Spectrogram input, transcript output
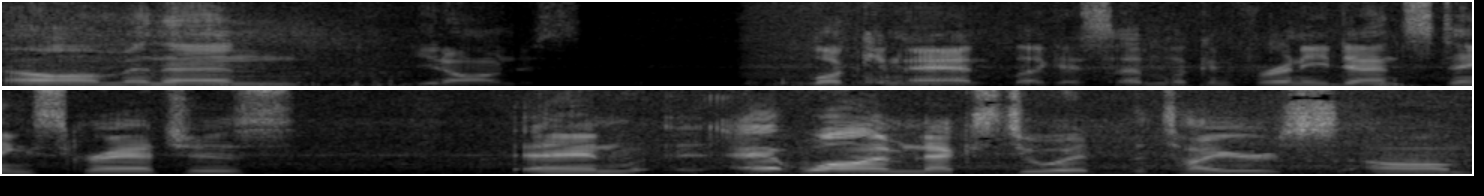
Um, and then you know, I'm just looking at, like I said, looking for any dents, stings, scratches. And at, while I'm next to it, the tires, um,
